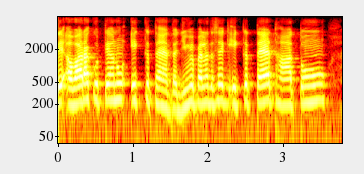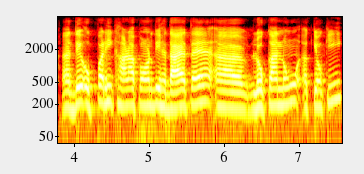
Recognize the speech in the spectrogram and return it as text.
ਤੇ ਅਵਾਰਾ ਕੁੱਤਿਆਂ ਨੂੰ ਇੱਕ ਥਾਂ ਤੇ ਜਿਵੇਂ ਪਹਿਲਾਂ ਦੱਸਿਆ ਕਿ ਇੱਕ ਤੈਅ ਥਾਂ ਤੋਂ ਦੇ ਉੱਪਰ ਹੀ ਖਾਣਾ ਪਾਉਣ ਦੀ ਹਦਾਇਤ ਹੈ ਲੋਕਾਂ ਨੂੰ ਕਿਉਂਕਿ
